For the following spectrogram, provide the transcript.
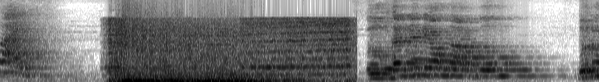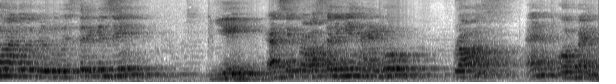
five, तो करना क्या होगा आपको? दोनों हाथों को बिल्कुल इस तरीके से ये ऐसे क्रॉस करेंगे हैंड को क्रॉस एंड ओपन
